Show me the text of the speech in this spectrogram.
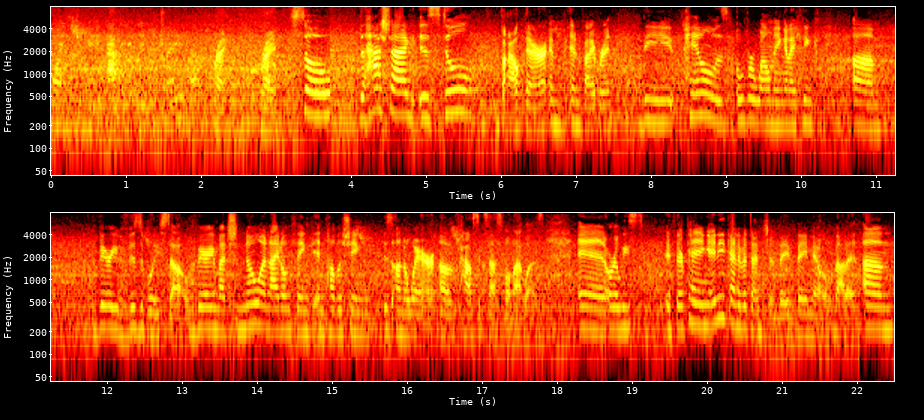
going to be accurately portraying them. Right, right. So the hashtag is still out there and, and vibrant. The panel is overwhelming, and I think um, very visibly so. Very much, no one I don't think in publishing is unaware of how successful that was, and or at least if they're paying any kind of attention, they, they know about it. Um,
